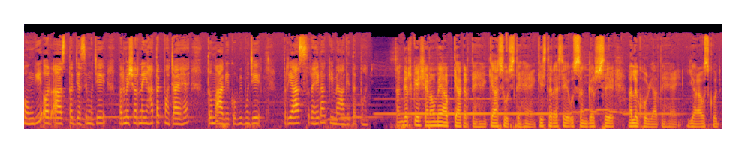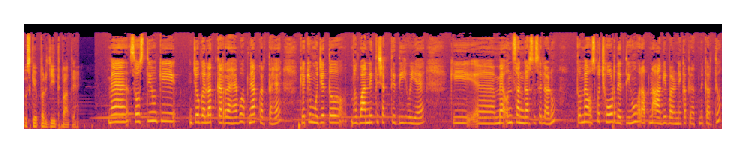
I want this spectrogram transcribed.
होंगी और आज तक जैसे मुझे परमेश्वर ने यहाँ तक पहुँचाया है तो मैं आगे को भी मुझे प्रयास रहेगा कि मैं आगे तक पहुँचूँ। संघर्ष के क्षणों में आप क्या करते हैं? क्या सोचते हैं? किस तरह से उस संघर्ष से अलग हो जाते हैं या उसको उसके पर जीत पाते हैं? मैं सोचती हूँ कि जो गलत कर रहा है वो अपने आप करता है क्योंकि मुझे तो भगवान ने इतनी शक्ति दी हुई है कि आ, मैं उन संघर्षों से लड़ूं तो मैं उसको छोड़ देती हूँ और अपना आगे बढ़ने का प्रयत्न करती हूँ।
